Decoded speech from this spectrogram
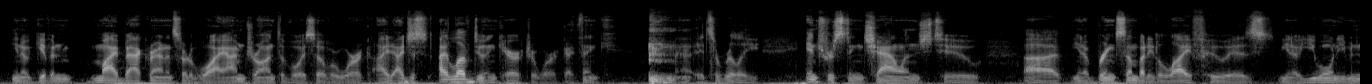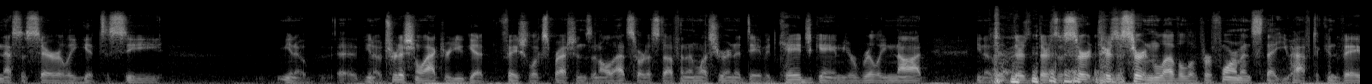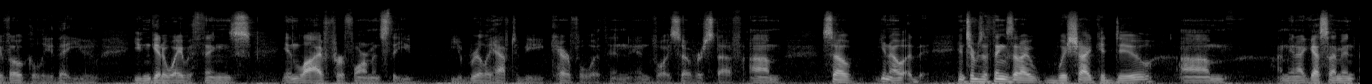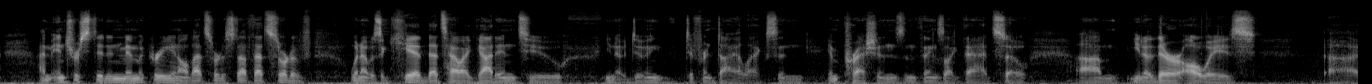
you know, given my background and sort of why I'm drawn to voiceover work, I, I just I love doing character work. I think it's a really interesting challenge to uh, you know bring somebody to life who is you know you won't even necessarily get to see you know uh, you know traditional actor you get facial expressions and all that sort of stuff and unless you're in a David Cage game you're really not you know there's there's a certain there's a certain level of performance that you have to convey vocally that you you can get away with things in live performance that you you really have to be careful with in, in voiceover stuff. Um, so you know, in terms of things that I wish I could do, um, I mean, I guess I'm in, I'm interested in mimicry and all that sort of stuff. That's sort of when I was a kid. That's how I got into you know doing different dialects and impressions and things like that. So um, you know, there are always uh,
